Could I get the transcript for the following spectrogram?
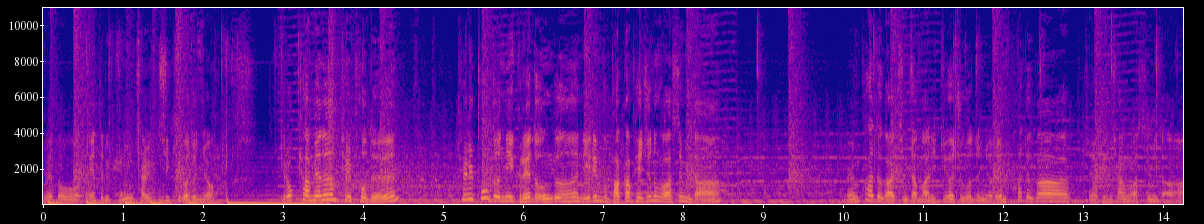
그래도 애들이 공 잘 지키거든요. 이렇게 하면은 필포든 필포든이 그래도 은근 1인분 바값 해주는 것 같습니다. 램파드가 진짜 많이 띄워주거든요. 램파드가 진짜 괜찮은 것 같습니다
